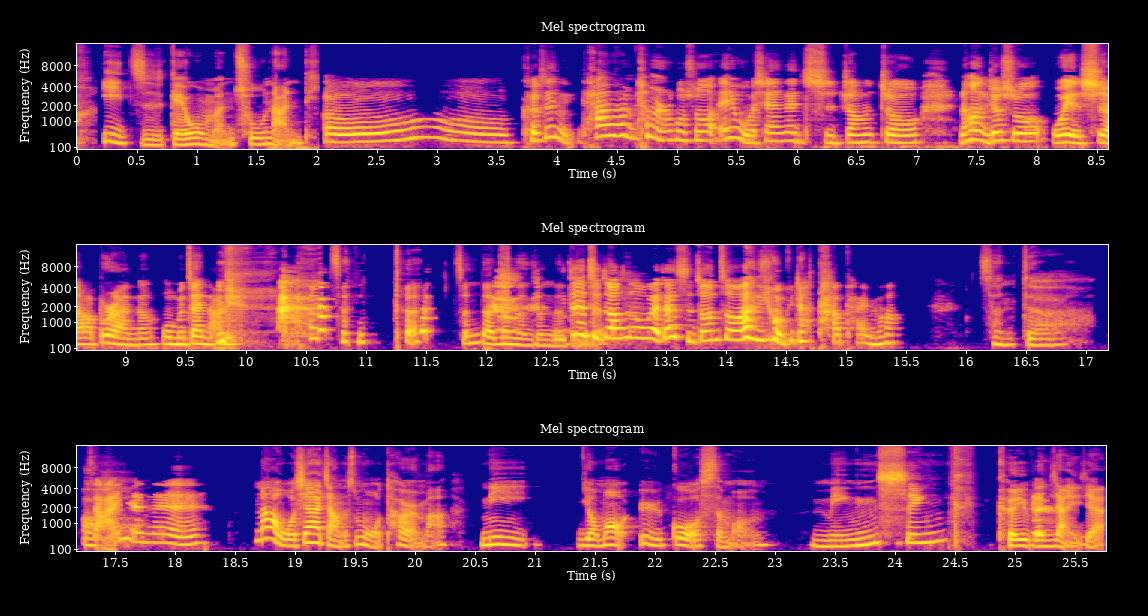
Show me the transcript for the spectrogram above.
一直给我们出难题哦。可是你他他他们如果说哎，我现在在时装周，然后你就说我也是啊，不然呢，我们在哪里？真的真的真的真的，你在时装周，我也在时装周啊，你有比较大牌吗？真的傻眼呢。那我现在讲的是模特嘛？你有没有遇过什么明星 可以分享一下？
